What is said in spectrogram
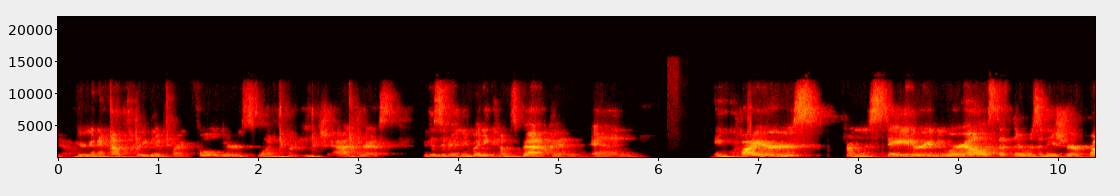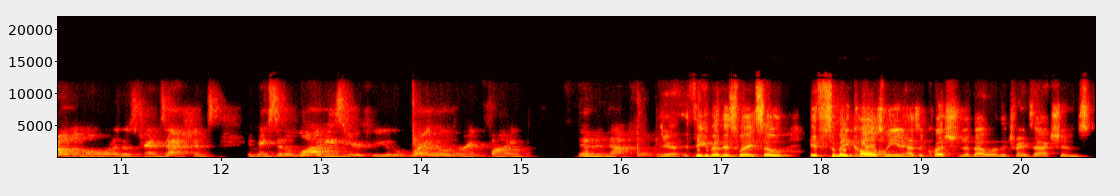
Yeah. You're gonna have three different folders, one for each address. Because if anybody comes back and, and inquires from the state or anywhere else that there was an issue or problem on one of those transactions, it makes it a lot easier for you to write over and find them in that folder. Yeah, think about it this way. So if somebody calls me and has a question about one of the transactions,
